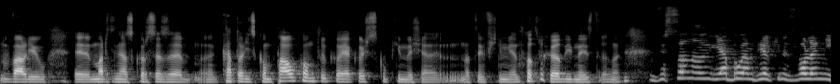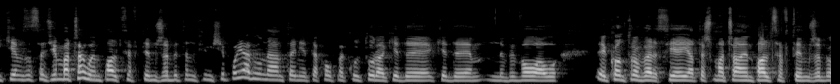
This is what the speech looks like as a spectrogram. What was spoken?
walił Martina Scorsese katolicką pałką, tylko jakoś skupimy się na tym filmie no, trochę od innej strony. Wiesz co, no, ja byłem wielkim zwolennikiem, w zasadzie maczałem palce w tym, żeby ten film się pojawił na antenie TVP Kultura, kiedy, kiedy wywołał Y, kontrowersje. Ja też maczałem palce w tym, żeby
